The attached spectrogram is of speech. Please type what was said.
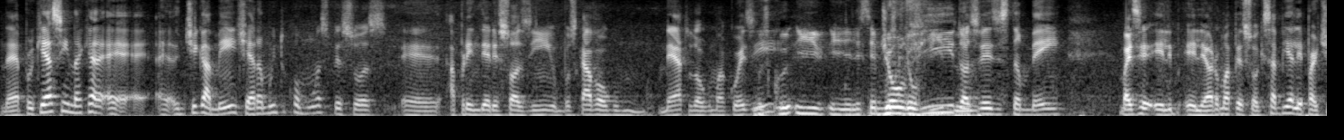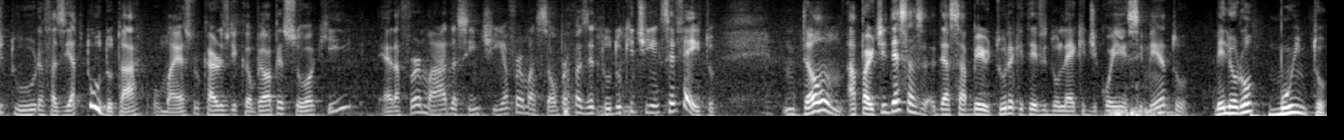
né? Porque assim, naquela, é, é, antigamente era muito comum as pessoas é, aprenderem sozinho, buscavam algum método, alguma coisa e e, ele ser de ouvido, às né? vezes também. Mas ele, ele era uma pessoa que sabia ler partitura, fazia tudo, tá? O maestro Carlos de Campo é uma pessoa que era formada, assim, tinha formação para fazer tudo o que tinha que ser feito. Então, a partir dessa, dessa abertura que teve do leque de conhecimento, melhorou muito.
